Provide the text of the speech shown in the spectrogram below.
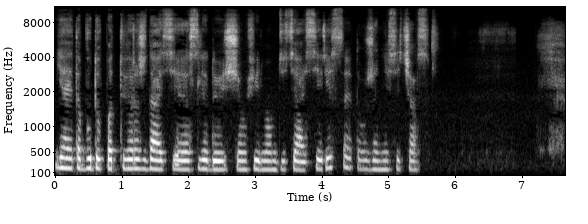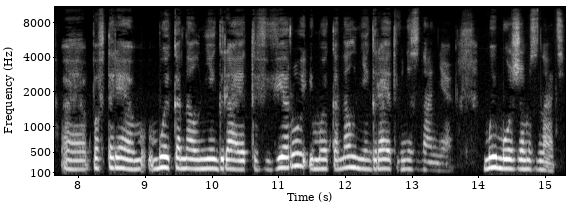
Я это буду подтверждать э, следующим фильмом «Дитя Сириса». Это уже не сейчас. Э, повторяю, мой канал не играет в веру, и мой канал не играет в незнание. Мы можем знать.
